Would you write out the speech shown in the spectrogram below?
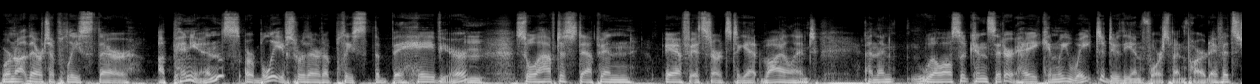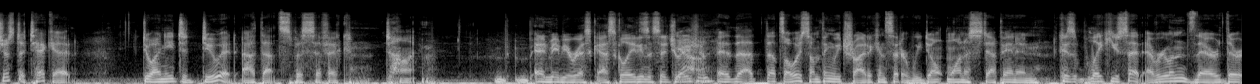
We're not there to police their opinions or beliefs. We're there to police the behavior. Hmm. So we'll have to step in if it starts to get violent. And then we'll also consider hey, can we wait to do the enforcement part? If it's just a ticket, do I need to do it at that specific time? And maybe risk escalating the situation? Yeah, that that's always something we try to consider. We don't want to step in and because, like you said, everyone's there. They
